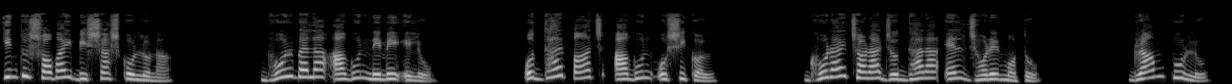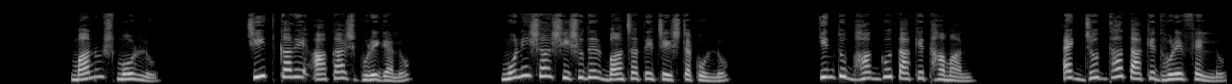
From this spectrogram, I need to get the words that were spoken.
কিন্তু সবাই বিশ্বাস করল না। ভোরবেলা আগুন নেমে এল। অধ্যায় পাঁচ, আগুন ও শিকল। ঘোড়ায় চড়া যোদ্ধারা এল ঝড়ের মতো। গ্রাম পুরল মানুষ মরল। চিৎকারে আকাশ ভরে গেল। মনীষা শিশুদের বাঁচাতে চেষ্টা করল। কিন্তু ভাগ্য তাকে থামাল। এক যোদ্ধা তাকে ধরে ফেলল।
